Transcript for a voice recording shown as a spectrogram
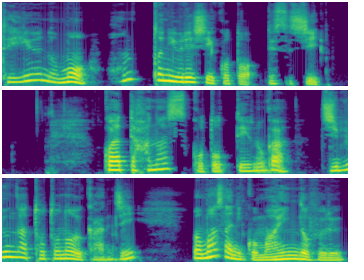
ていうのも本当に嬉しいことですし、こうやって話すことっていうのが自分が整う感じ、まあ、まさにこうマインドフル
